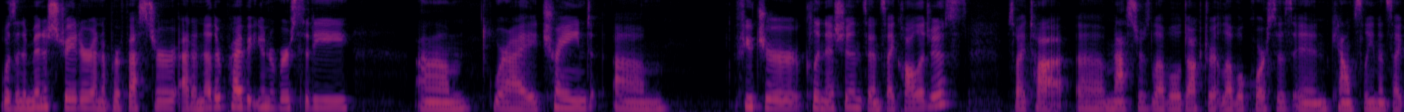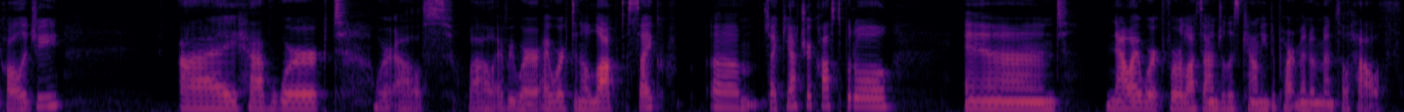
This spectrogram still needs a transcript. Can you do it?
was an administrator and a professor at another private university um, where I trained um, future clinicians and psychologists. So I taught uh, master's level, doctorate level courses in counseling and psychology. I have worked where else? Wow, everywhere. I worked in a locked psych um, psychiatric hospital, and now I work for Los Angeles County Department of Mental Health.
